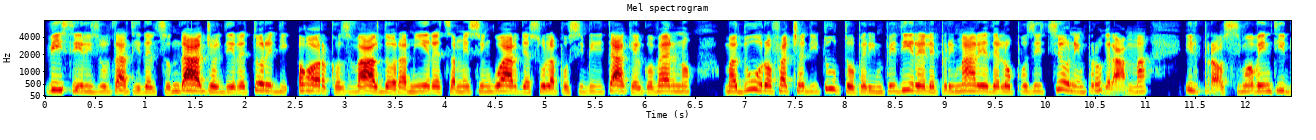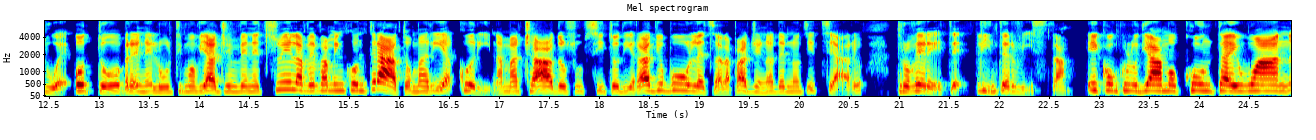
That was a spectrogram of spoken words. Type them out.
Visti i risultati del sondaggio, il direttore di Orco, Svaldo Ramirez, ha messo in guardia sulla possibilità che il governo Maduro faccia di tutto per impedire le primarie dell'opposizione in programma il prossimo 22 ottobre. Nell'ultimo viaggio in Venezuela avevamo incontrato Maria Corina Machado sul sito di Radio Bullets, alla pagina del notiziario troverete l'intervista. E concludiamo con Taiwan.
